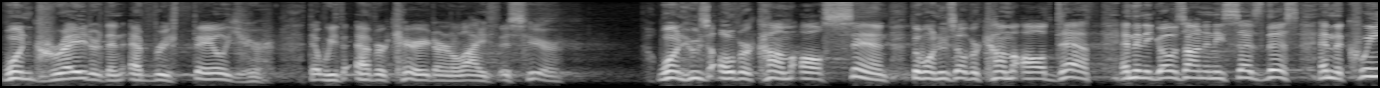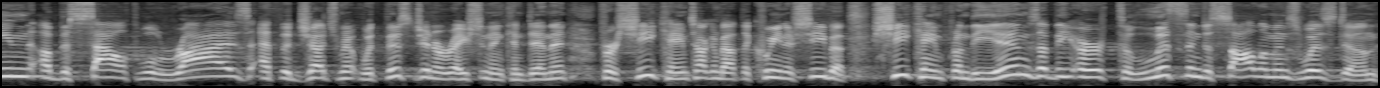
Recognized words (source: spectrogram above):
One greater than every failure that we've ever carried in our life is here one who's overcome all sin, the one who's overcome all death. And then he goes on and he says this, and the queen of the south will rise at the judgment with this generation and condemn it, for she came, talking about the queen of Sheba, she came from the ends of the earth to listen to Solomon's wisdom,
